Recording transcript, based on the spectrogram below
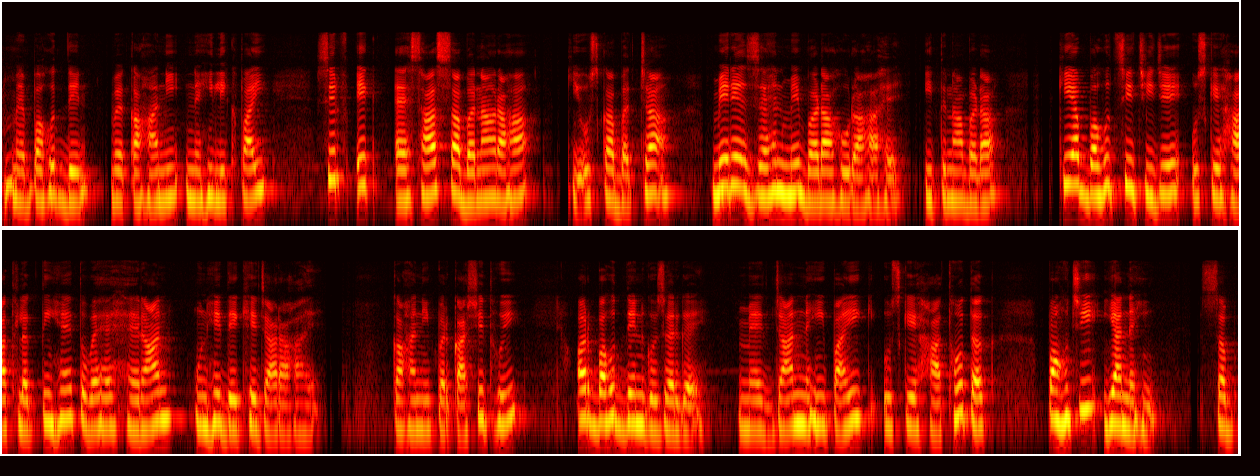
मैं बहुत दिन वह कहानी नहीं लिख पाई। सिर्फ़ एक एहसास सा बना रहा कि उसका बच्चा मेरे जहन में बड़ा हो रहा है, इतना बड़ा कि अब बहुत सी चीज़ें उसके हाथ लगती हैं तो वह हैरान उन्हें देखे जा रहा है। कहानी प्रकाशित हुई और बहुत दिन गुजर गए। मैं जान नहीं पाई कि उसके हाथों तक पहुँची या नहीं। सब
